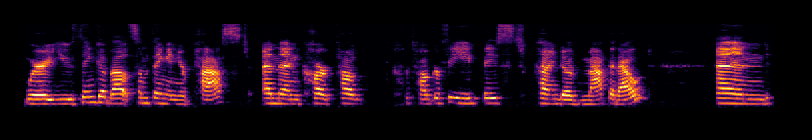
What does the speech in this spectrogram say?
where you think about something in your past and then cartog- cartography based kind of map it out and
